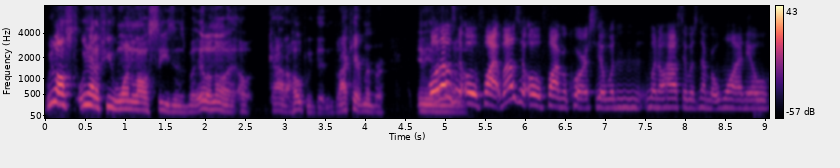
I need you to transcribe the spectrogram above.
We lost. We had a few one-loss seasons, but Illinois. Oh, God, I hope we didn't, but I can't remember. well, oh that was in 05. Well, that was in 05, of course, you know, when when Ohio State was number one, you know,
